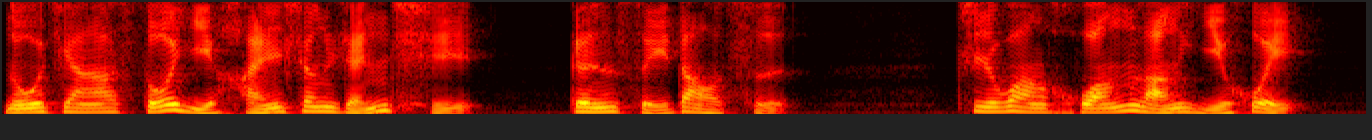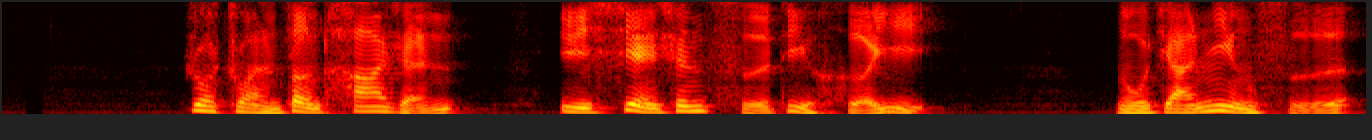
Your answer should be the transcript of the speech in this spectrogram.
奴家所以寒生忍耻，跟随到此，指望黄郎一会。若转赠他人。”欲现身此地何意？奴家宁死，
